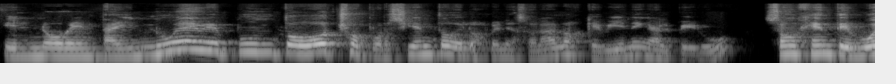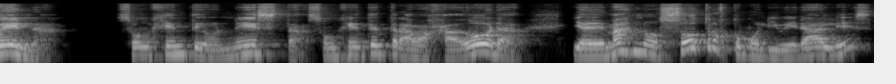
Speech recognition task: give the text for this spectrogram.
El 99.8% de los venezolanos que vienen al Perú son gente buena, son gente honesta, son gente trabajadora. Y además nosotros como liberales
